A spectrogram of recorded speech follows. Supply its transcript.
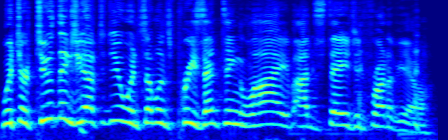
Which are two things you have to do when someone's presenting live on stage in front of you.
